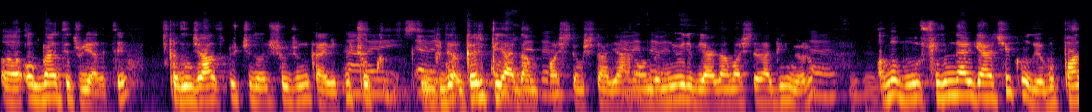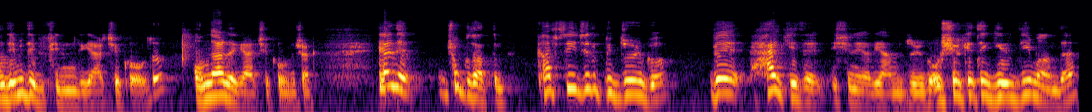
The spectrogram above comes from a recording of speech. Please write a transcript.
e, augmented reality kadıncağız 3 yıl önce çocuğunu kaybetmiş. Ay, Çok evet. bir de garip bir yerden İzledim. başlamışlar yani. Evet, Onda evet. niye öyle bir yerden başlarlar bilmiyorum. Evet. Ama bu filmler gerçek oluyor. Bu pandemi de bir filmdi gerçek oldu. Onlar da gerçek olacak. Yani çok uzattım. Kapsayıcılık bir duygu ve herkese işine yarayan bir duygu. O şirkete girdiğim anda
